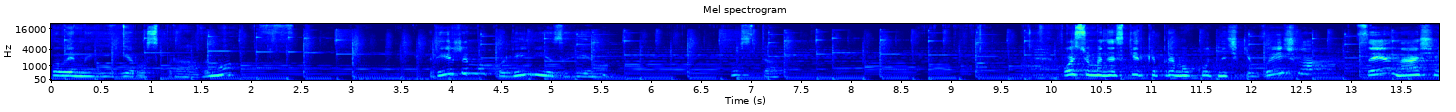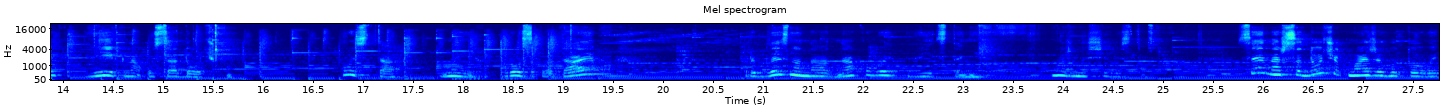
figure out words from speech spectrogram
коли ми її розправимо, ріжемо по лінії згину. Ось так. Ось у мене скільки прямокутничків вийшло. Це наші вікна у садочку. Ось так ми їх розкладаємо приблизно на однаковій відстані. Можна ще ось так. Все, наш садочок майже готовий.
